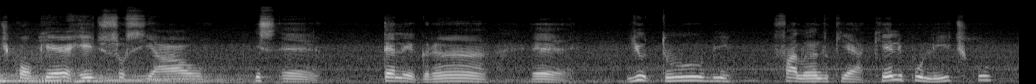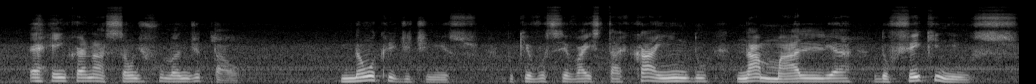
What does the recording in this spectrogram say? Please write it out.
de qualquer rede social, é, Telegram, é, YouTube, falando que aquele político é reencarnação de fulano de tal. Não acredite nisso, porque você vai estar caindo na malha do fake news,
